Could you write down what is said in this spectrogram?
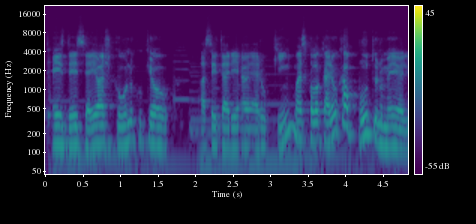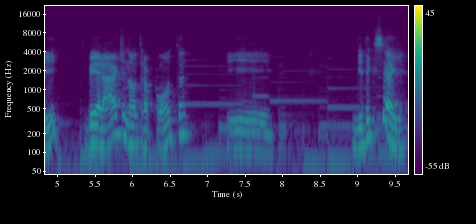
três desse aí, eu acho que o único que eu aceitaria era o Kim, mas colocaria o Caputo no meio ali, Berardi na outra ponta e vida que segue.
